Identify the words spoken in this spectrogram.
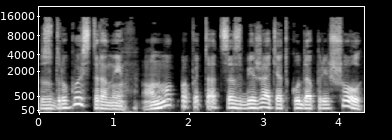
С другой стороны, он мог попытаться сбежать откуда пришел,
